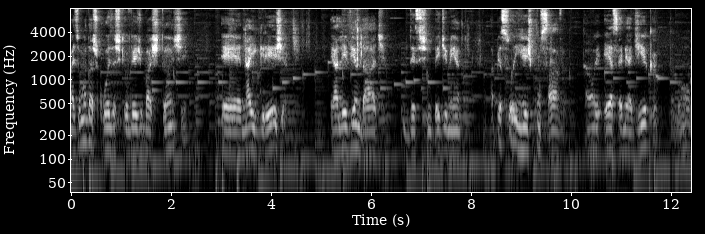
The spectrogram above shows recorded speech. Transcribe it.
mas uma das coisas que eu vejo bastante é, na igreja é a leviandade desses impedimentos. A pessoa irresponsável. Então, essa é a minha dica, tá bom?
